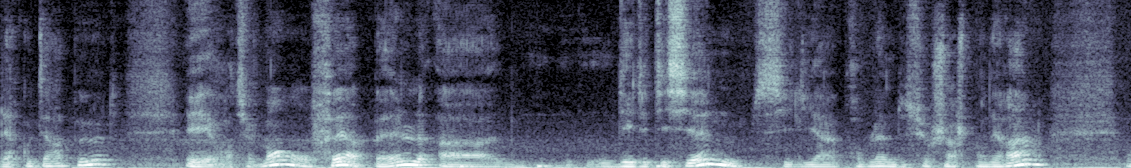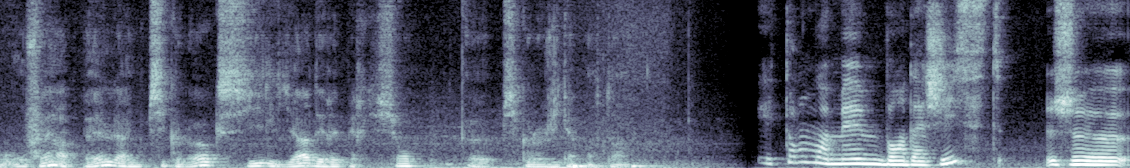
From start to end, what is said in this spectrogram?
l'ergothérapeute, et éventuellement on fait appel à diététicienne s'il y a un problème de surcharge pondérale, on fait appel à une psychologue s'il y a des répercussions euh, psychologiques importantes. Étant moi-même bandagiste, je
